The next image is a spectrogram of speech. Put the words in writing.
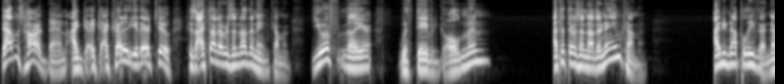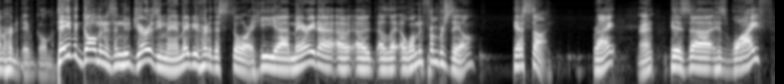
that was hard, Ben. I, I, I credit you there too because I thought there was another name coming. You are familiar with David Goldman? I thought there was another name coming. I do not believe that. Never heard of David Goldman. David Goldman is a New Jersey man. Maybe you've heard of this story. He uh, married a, a, a, a woman from Brazil. He had a son, right? Right? His uh, his wife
